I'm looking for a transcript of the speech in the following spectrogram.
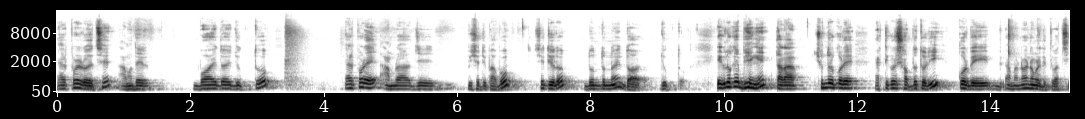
এরপরে রয়েছে আমাদের বয়দয় যুক্ত, এরপরে আমরা যে বিষয়টি পাব সেটি হলো দন্তন্বয় দ যুক্ত। এগুলোকে ভেঙে তারা সুন্দর করে একটি করে শব্দ তৈরি করবে। আমরা নয় নম্বরে দেখতে পাচ্ছি।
